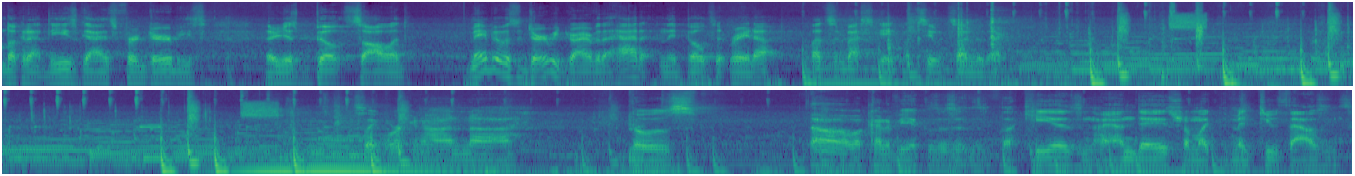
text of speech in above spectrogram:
looking at these guys for derbies. They're just built solid. Maybe it was a derby driver that had it and they built it right up. Let's investigate. Let's see what's under there. Like working on uh, those. Oh, what kind of vehicles is it? The Kias and Hyundai's from like the mid 2000s.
